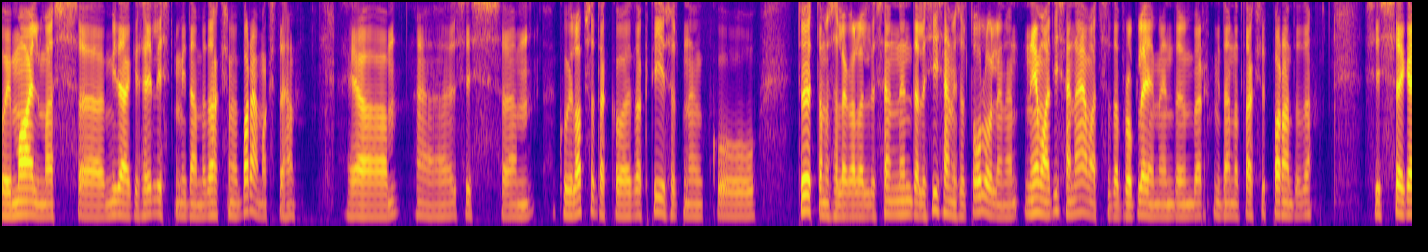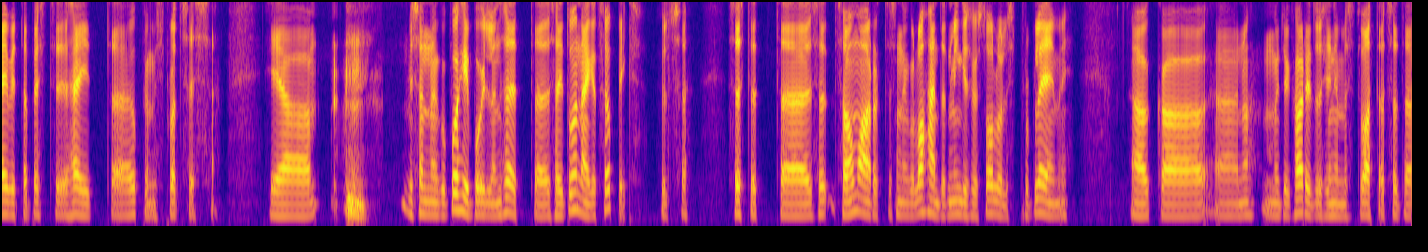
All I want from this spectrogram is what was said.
või maailmas äh, midagi sellist, mida me tahaksime paremaks teha. ja äh, siis, ähm, kui lapsed hakkavad aktiivselt nagu töötama selle kallal ja see on nendele sisemiselt oluline, nemad ise näevad seda probleemi enda ümber, mida nad tahaksid parandada, siis see käivitab hästi häid õppimisprotsesse. ja mis on nagu põhipull, on see, et sa ei tunnegi, et sa õpiks üldse. sest et sa, sa oma arvates nagu lahendad mingisugust olulist probleemi aga äh, noh, muidugi haridusinimesed vaatavad seda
